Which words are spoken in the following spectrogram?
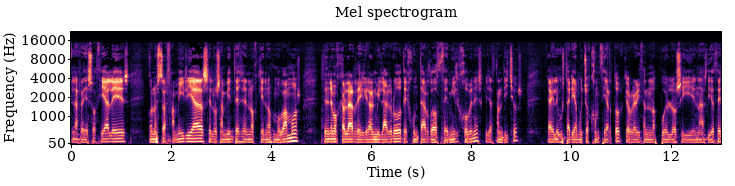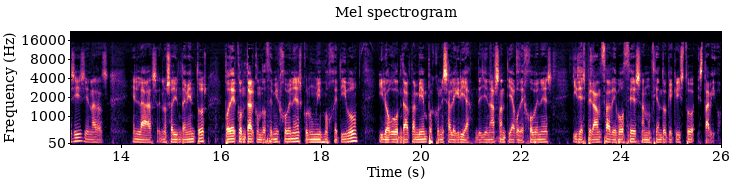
En las redes sociales, nuestras familias, en los ambientes en los que nos movamos, tendremos que hablar del gran milagro de juntar 12.000 jóvenes, que ya están dichos, ya que le gustaría muchos conciertos que organizan en los pueblos y en las diócesis y en las en, las, los ayuntamientos, poder contar con 12.000 jóvenes con un mismo objetivo y luego contar también pues con esa alegría de llenar Santiago de jóvenes y de esperanza de voces anunciando que Cristo está vivo.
